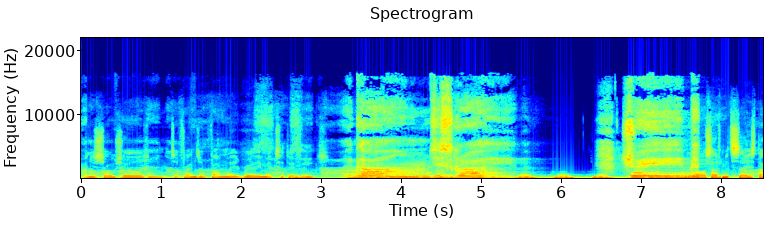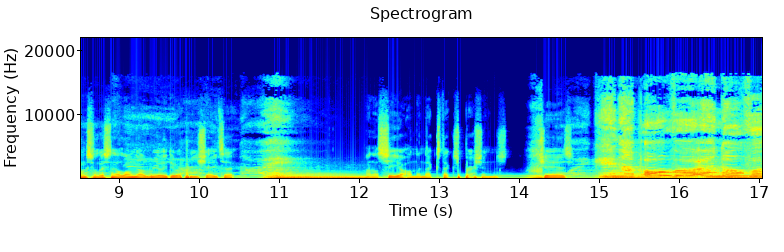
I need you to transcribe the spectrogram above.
on your socials and to friends and family. It really makes a difference. I. All that's left me to say is thanks for listening along. I really do appreciate it. And I'll see you on the next Expressions. Cheers. Waking up over and over,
